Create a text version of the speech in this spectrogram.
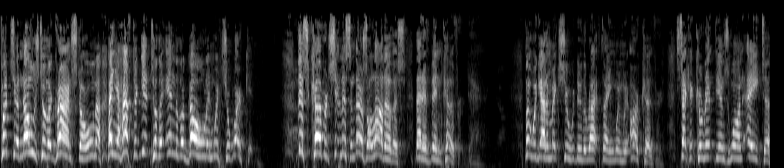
put your nose to the grindstone uh, and you have to get to the end of the goal in which you're working. This covered shit, listen, there's a lot of us that have been covered. But we got to make sure we do the right thing when we are covered. 2 Corinthians 1 8, uh,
